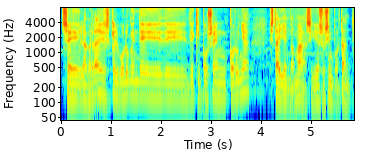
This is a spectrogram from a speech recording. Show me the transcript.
se, la verdad es que el volumen de, de, de equipos en Coruña está yendo a más, y eso es importante.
